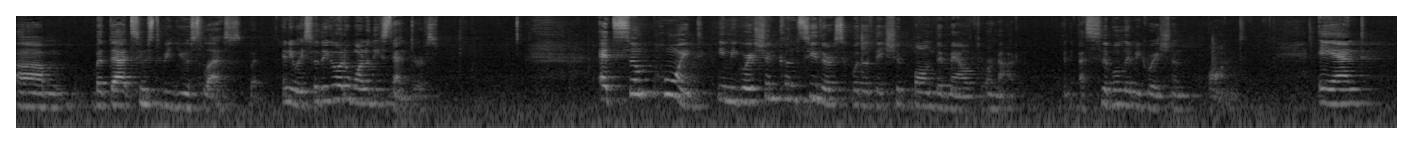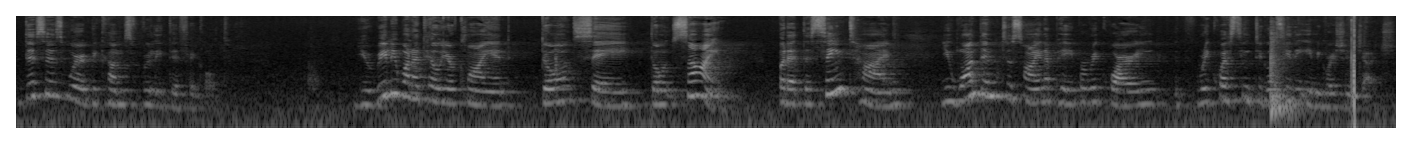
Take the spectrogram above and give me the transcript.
Um, but that seems to be used less. But anyway, so they go to one of these centers. At some point, immigration considers whether they should bond them out or not, a civil immigration bond. And this is where it becomes really difficult. You really want to tell your client, don't say, don't sign. But at the same time, you want them to sign a paper requiring, requesting to go see the immigration judge.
